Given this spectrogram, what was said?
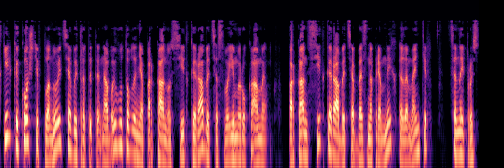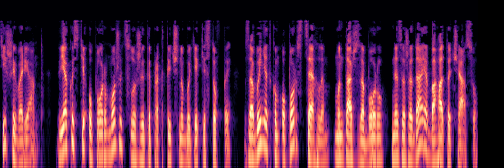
Скільки коштів планується витратити на виготовлення паркану з сітки рабиця своїми руками? Паркан з сітки рабиця без напрямних елементів це найпростіший варіант. В якості опор можуть служити практично будь-які стовпи. За винятком опор з цеглем, монтаж забору не зажадає багато часу.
